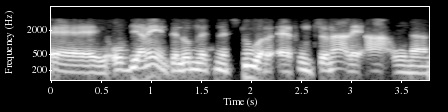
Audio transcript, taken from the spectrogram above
Eh, ovviamente l'homelessness tour è funzionale a una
